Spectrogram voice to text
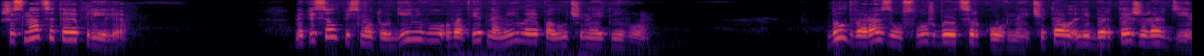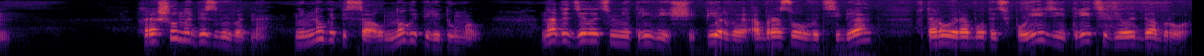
16 апреля. Написал письмо Тургеневу в ответ на милое, полученное от него. Был два раза у службы церковной, читал «Либерте Жерардин». Хорошо, но безвыводно. Немного писал, много передумал. Надо делать мне три вещи. Первое — образовывать себя, второе — работать в поэзии, третье — делать добро.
